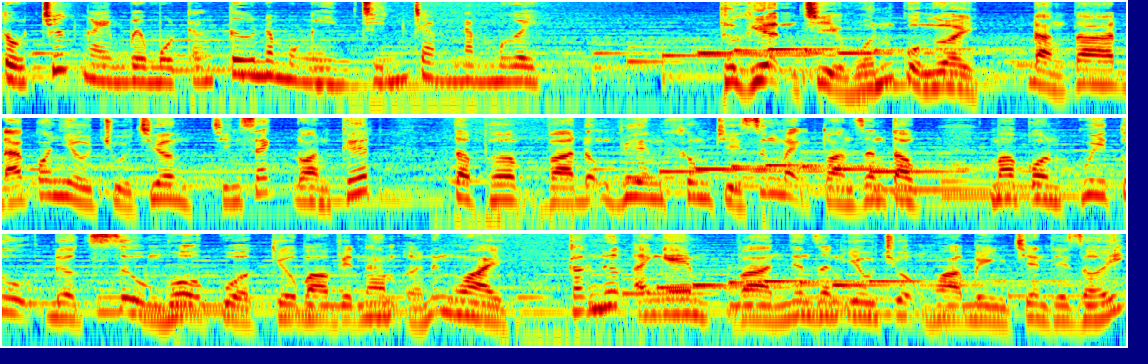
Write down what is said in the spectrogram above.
tổ chức ngày 11 tháng 4 năm 1950. Thực hiện chỉ huấn của người, Đảng ta đã có nhiều chủ trương, chính sách đoàn kết, tập hợp và động viên không chỉ sức mạnh toàn dân tộc mà còn quy tụ được sự ủng hộ của kiều bào Việt Nam ở nước ngoài, các nước anh em và nhân dân yêu chuộng hòa bình trên thế giới,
